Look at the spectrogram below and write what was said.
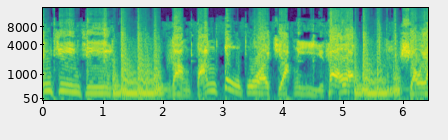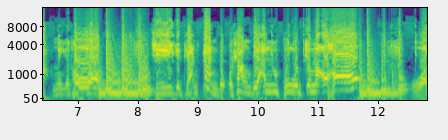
赶紧紧，让咱渡过江一条。小丫那头，今天战斗上边不知闹好，我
